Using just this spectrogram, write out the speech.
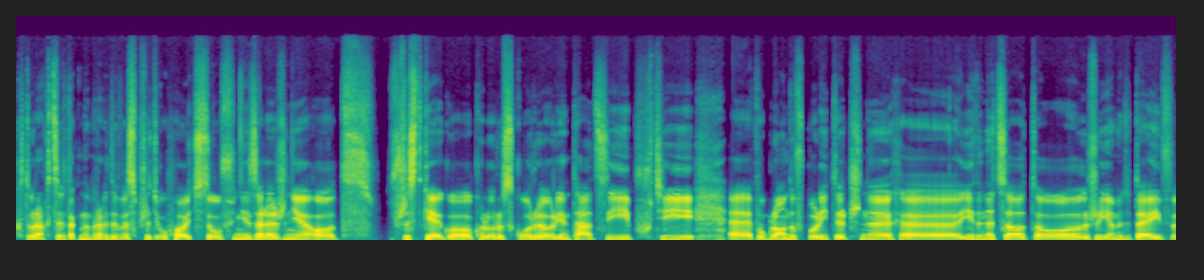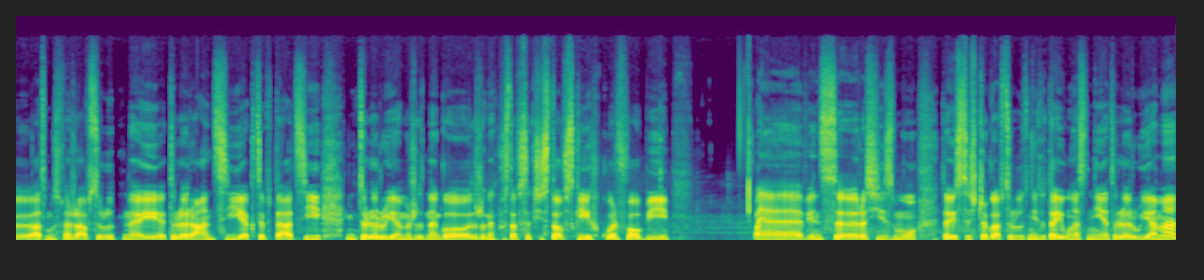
która chce tak naprawdę wesprzeć uchodźców, niezależnie od wszystkiego, koloru skóry, orientacji, płci, e, poglądów politycznych. E, jedyne co, to żyjemy tutaj w atmosferze absolutnej tolerancji i akceptacji. Nie tolerujemy żadnego, żadnych postaw seksistowskich, queerfobii. E, więc rasizmu to jest coś, czego absolutnie tutaj u nas nie tolerujemy,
